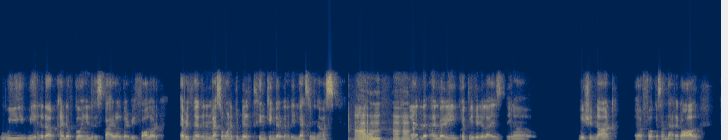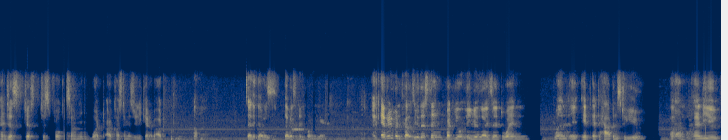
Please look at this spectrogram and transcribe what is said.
we we ended up kind of going into the spiral where we followed everything that an investor wanted to build, thinking they're going to be investing in us. Mm-hmm, mm-hmm. And, and very quickly we realized, you know, we should not uh, focus on that at all and just just just focus on what our customers really care about. Um, so I think that was that was an important learning. Like everyone tells you this thing, but you only realize it when when it, it, it happens to you. Um, and you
